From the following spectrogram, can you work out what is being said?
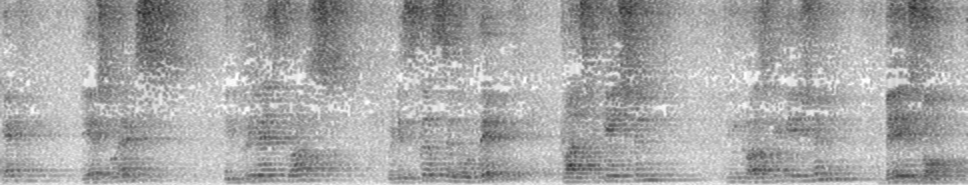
Okay. Dear students, in previous class we discussed about the classification. In classification based on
